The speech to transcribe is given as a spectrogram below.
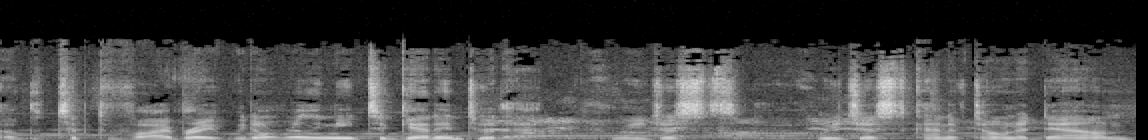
of the tip to vibrate, we don't really need to get into that. We just we just kind of tone it down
